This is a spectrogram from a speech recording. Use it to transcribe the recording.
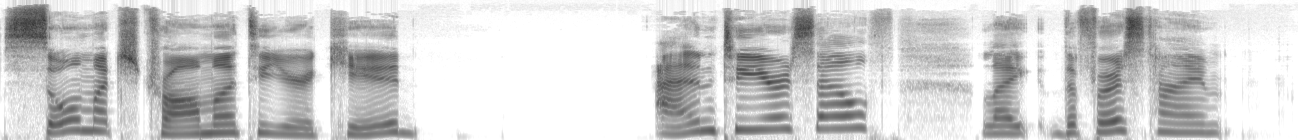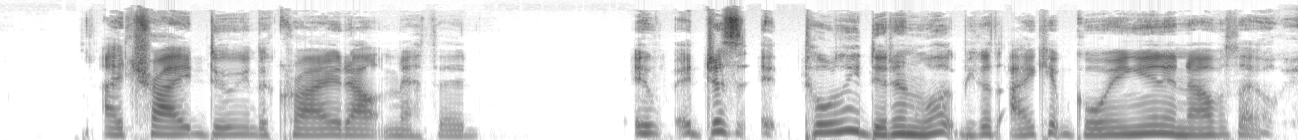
so much trauma to your kid and to yourself. Like the first time I tried doing the cry it out method, it, it just it totally didn't work because I kept going in and I was like, okay,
